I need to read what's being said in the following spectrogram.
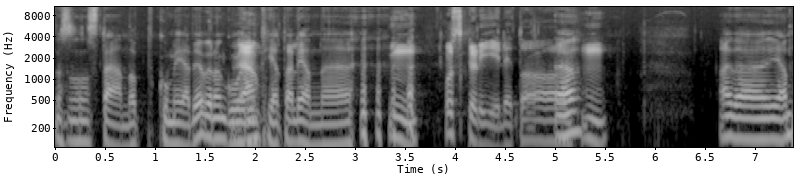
nesten sånn standup-komedie, hvor han går Ja. rundt helt alene. Mm. Og sklir litt og Ja. mm. Nei, det er igjen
